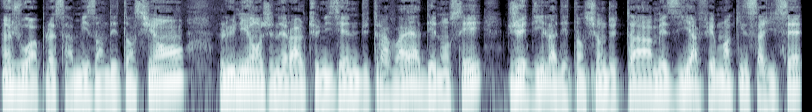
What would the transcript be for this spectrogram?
un jour après sa mise en détention. L'Union générale tunisienne du travail a dénoncé jeudi la détention de Tamezi, affirmant qu'il s'agissait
